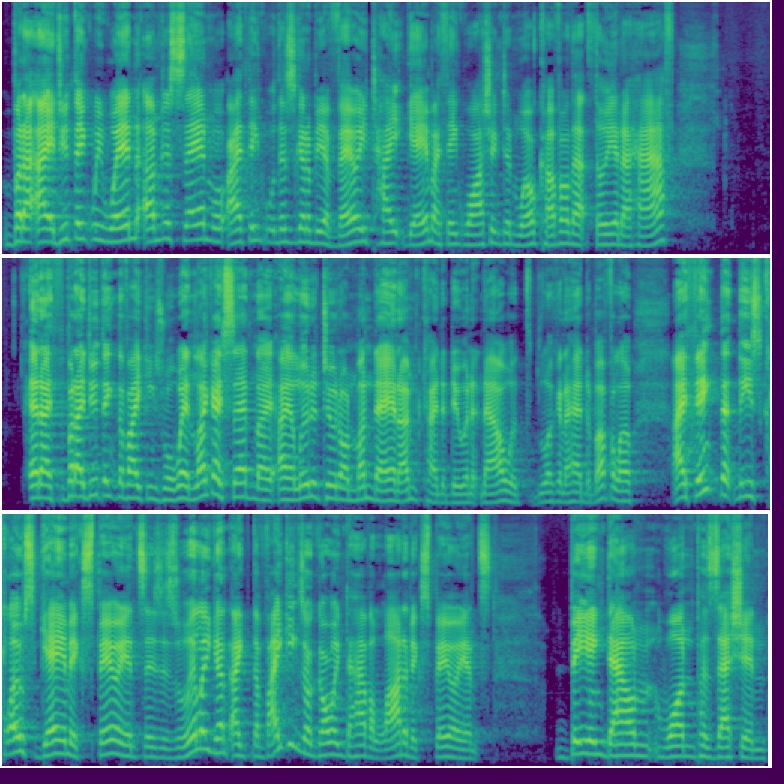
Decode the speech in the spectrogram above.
But I, I do think we win. I'm just saying, well, I think this is going to be a very tight game. I think Washington will cover that three and a half. And I, but I do think the Vikings will win. Like I said, and I, I alluded to it on Monday, and I'm kind of doing it now with looking ahead to Buffalo. I think that these close game experiences is really good. Like the Vikings are going to have a lot of experience being down one possession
